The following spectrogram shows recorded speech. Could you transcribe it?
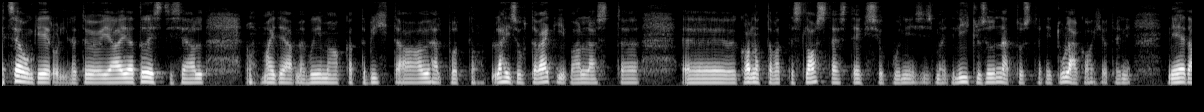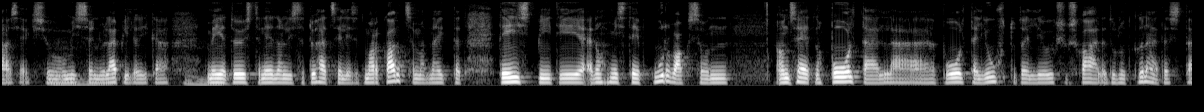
et see on keeruline töö ja, ja tõesti seal noh, ma ei tea, me võime hakata pihta ühelt poolt noh, lähisuhtevägivallast, äh, kannatavatest lastest, eks ju, kuni siis ma ei tea, liiklusõnnetusteni, tulekahjudeni ja nii edasi, eks ju, mis on ju mm. läbilõige mm. meie tööst ja need on lihtsalt ühed sellised markantsemad näited. teistpidi noh, mis teeb kurvaks, on on see, et noh, pooltel, pooltel juhtudel ju üks, üks kahele tulnud kõnedest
